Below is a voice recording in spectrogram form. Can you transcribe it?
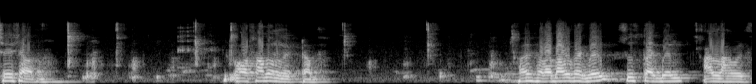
শেষ আবার অসাধারণ একটা। সবাই ভালো থাকবেন সুস্থ থাকবেন। আল্লাহ হাফেজ।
